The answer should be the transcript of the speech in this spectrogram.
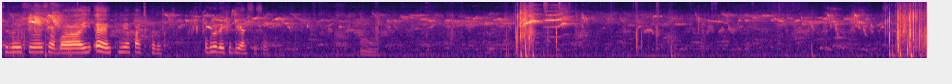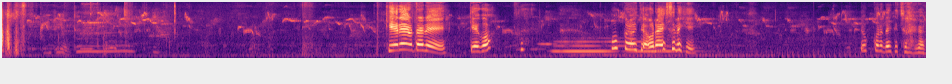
চলে এসো সবাই। এ তুমি এক কাজ করো। ওগুলো রেখে দিয়ে আসছো সব হুম। রে কে গো? টুক করে হয়েছে ওরা এসছে নাকি? টুক করে দেখে চলে গেল।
